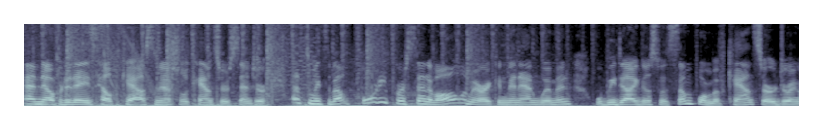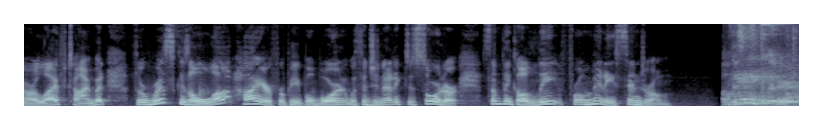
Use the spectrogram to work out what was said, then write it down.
And now for today's HealthCast, the National Cancer Center estimates about 40% of all American men and women will be diagnosed with some form of cancer during our lifetime. But the risk is a lot higher for people born with a genetic disorder, something called Li-Fraumeni syndrome. This?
